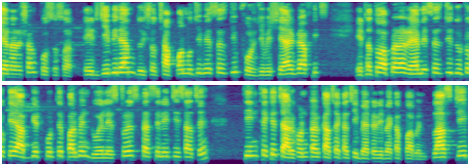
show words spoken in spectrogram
generation processor eight GB RAM দুইশো ছাপ্পান্ন GB SSD four GB share graphics এটা তো আপনারা র্যাম এসএসডি দুটোকে আপগ্রেড করতে পারবেন। ডুয়েল স্টোরেজ ফ্যাসিলিটিস আছে। তিন থেকে চার ঘণ্টার কাছাকাছি ব্যাটারি ব্যাকআপ পাবেন। প্লাস্টিক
